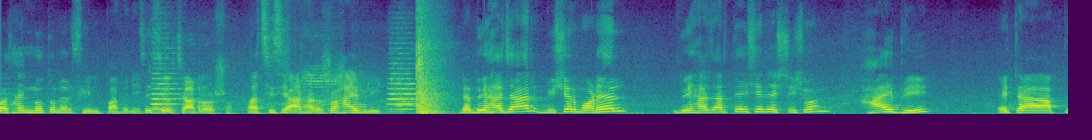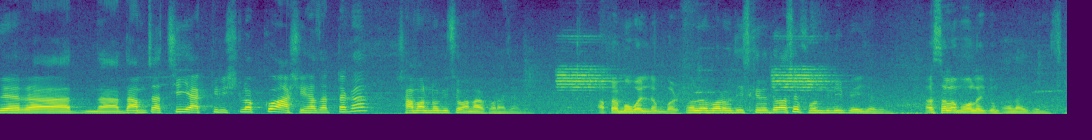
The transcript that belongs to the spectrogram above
কথায় নতুনের ফিল পাবেন। সিসি হচ্ছে আঠারোশো। সিসি আঠারোশো হাইব্রিড এটা দুই হাজার বিশের মডেল দুই হাজার তেইশের স্টেশন হাইব্রিড এটা আপনার দাম চাচ্ছি একত্রিশ লক্ষ আশি হাজার টাকা। সামান্য কিছু অনার করা যাবে। আপনার মোবাইল নাম্বার বলে বড় স্ক্রিনে দেওয়া আছে ফোন দিলেই পেয়ে যাবেন। আসসালামু আলাইকুম। ওয়ালাইকুম আসসালাম।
